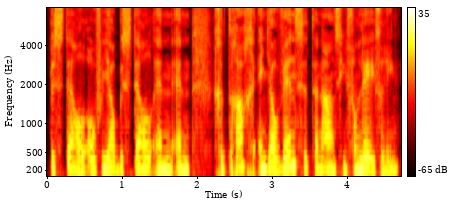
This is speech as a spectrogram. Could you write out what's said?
bestel, over jouw bestel en, en gedrag en jouw wensen ten aanzien van levering.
